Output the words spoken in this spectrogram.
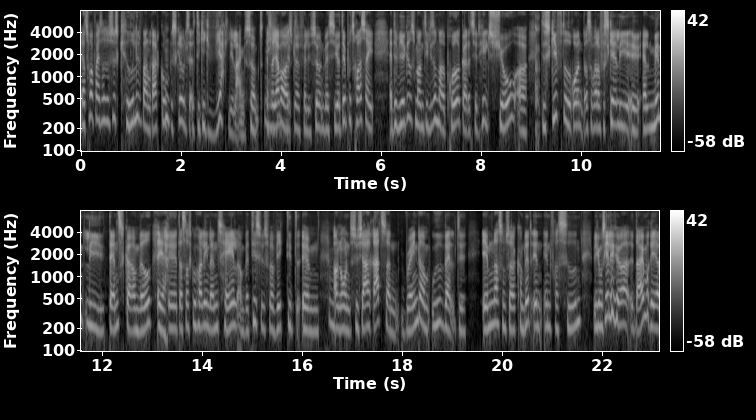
jeg tror faktisk, at jeg synes, kedeligt var en ret god beskrivelse. Altså, det gik virkelig langsomt. Altså, jeg var også ved at falde i søvn, hvad jeg siger. Og det på trods af, at det virkede, som om de ligesom havde prøvet at gøre det til et helt show, og det skiftede rundt, og så var der forskellige øh, almindelige danskere med, ja. øh, der så skulle holde en eller anden tale om, hvad de synes var vigtigt. Øhm, mm. Om nogle, synes jeg, ret sådan random udvalgte emner, som så kom lidt ind, ind fra siden. Vi kan måske lige høre dig, Maria.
